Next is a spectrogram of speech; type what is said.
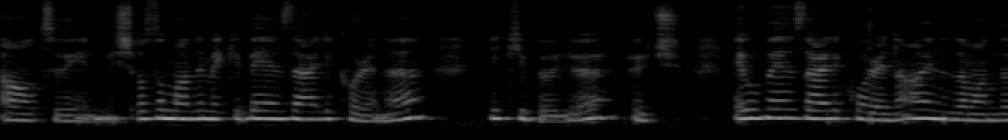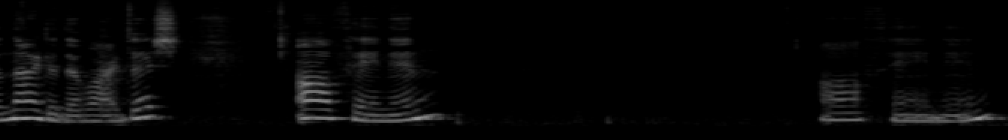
6 verilmiş. O zaman demek ki benzerlik oranı 2 bölü 3. E bu benzerlik oranı aynı zamanda nerede de vardır? AF'nin AF'nin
